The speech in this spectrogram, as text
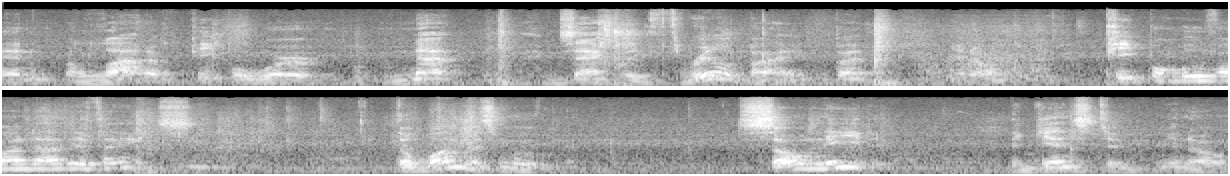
and a lot of people were not exactly thrilled by it, but you know, people move on to other things. The women's movement, so needed, begins to you know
